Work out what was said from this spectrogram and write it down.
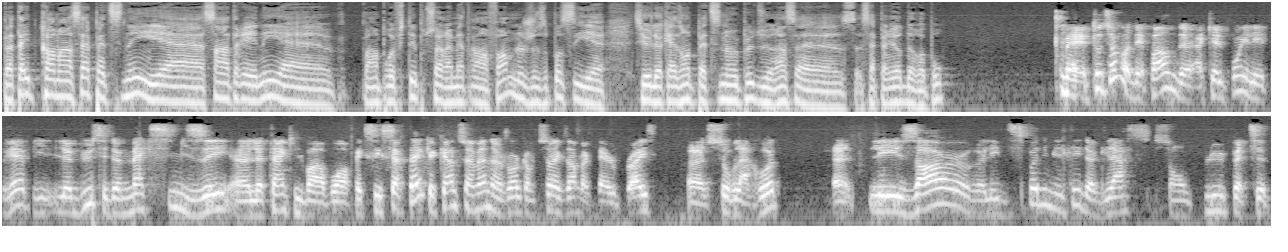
peut-être commencer à patiner et à s'entraîner, à en profiter pour se remettre en forme? Je ne sais pas s'il si a eu l'occasion de patiner un peu durant sa, période de repos. Mais tout ça va dépendre de à quel point il est prêt. Puis le but, c'est de maximiser euh, le temps qu'il va avoir. C'est certain que quand tu amènes un joueur comme ça, exemple un Carey Price, euh, sur la route, euh, les heures, les disponibilités de glace sont plus petites,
